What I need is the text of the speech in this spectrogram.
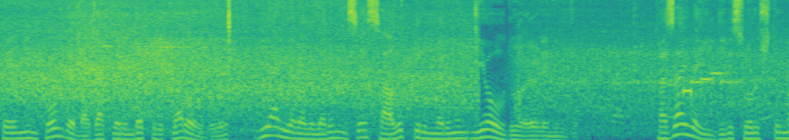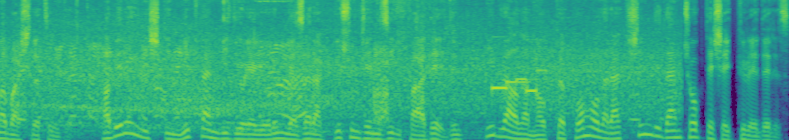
F'nin kol ve bacaklarında kırıklar olduğu, diğer yaralıların ise sağlık durumlarının iyi olduğu öğrenildi. Kazayla ilgili soruşturma başlatıldı. Habere ilişkin lütfen videoya yorum yazarak düşüncenizi ifade edin. İbrala.com olarak şimdiden çok teşekkür ederiz.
